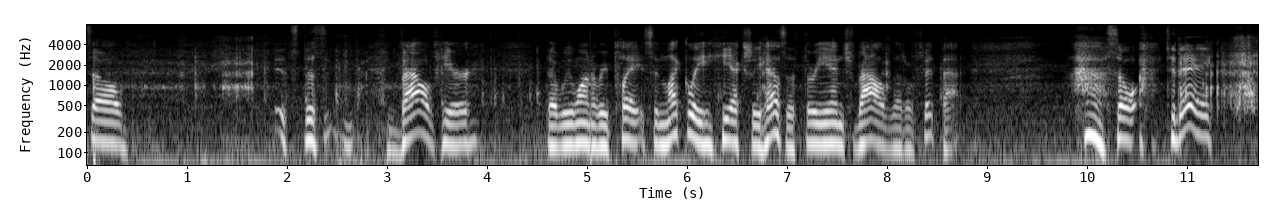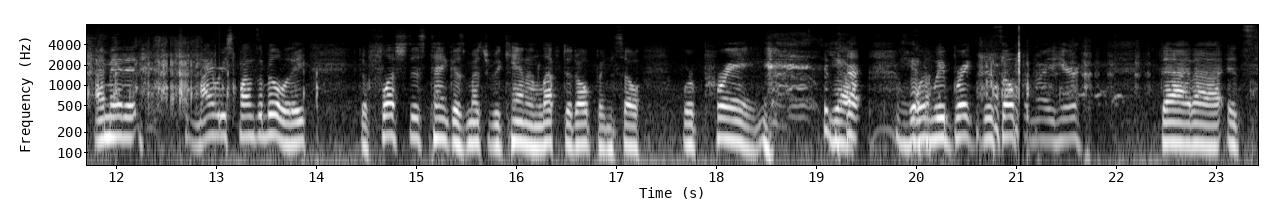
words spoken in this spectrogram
so it's this valve here that we want to replace. And luckily, he actually has a three inch valve that'll fit that. So today, I made it my responsibility to flush this tank as much as we can and left it open. So we're praying Yeah. Yeah. when we break this open right here, that uh, it's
